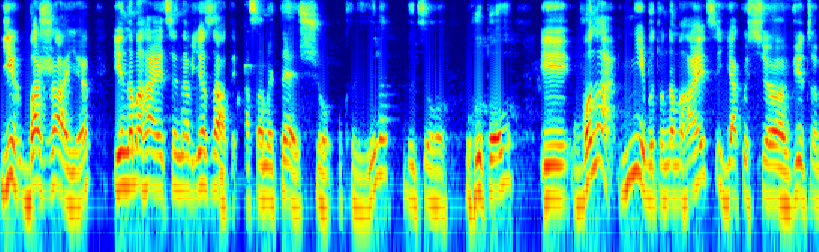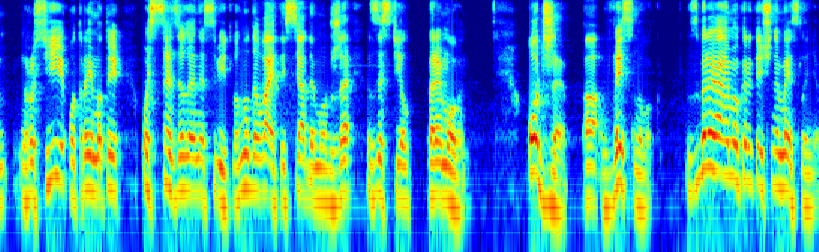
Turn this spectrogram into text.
їх бажає і намагається нав'язати, а саме те, що Україна до цього готова, і вона нібито намагається якось е, від Росії отримати ось це зелене світло. Ну давайте сядемо вже за стіл перемовин. Отже, висновок зберігаємо критичне мислення.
